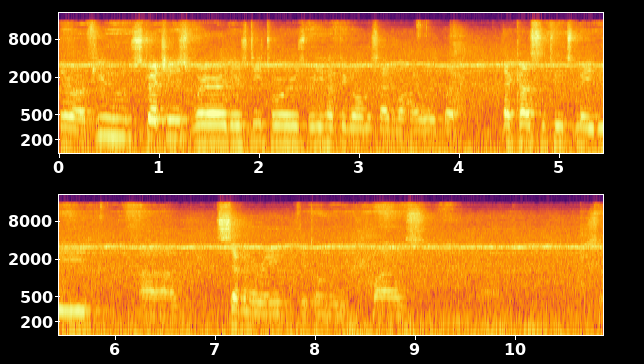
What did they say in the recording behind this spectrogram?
there are a few stretches where there's detours where you have to go on the side of a highway, but that constitutes maybe seven or eight of the total miles. Um, so.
